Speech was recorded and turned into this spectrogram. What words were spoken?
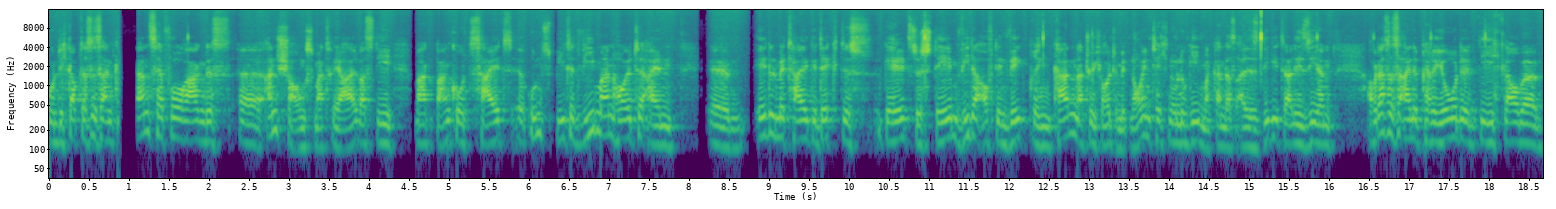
Und ich glaube, das ist ein ganz hervorragendes äh, Anschauungsmaterial, was die Mark Banco Zeit äh, uns bietet, wie man heute ein äh, edelmetallgedecktes Geldsystem wieder auf den Weg bringen kann. Natürlich heute mit neuen Technologien, man kann das alles digitalisieren. Aber das ist eine Periode, die ich glaube,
